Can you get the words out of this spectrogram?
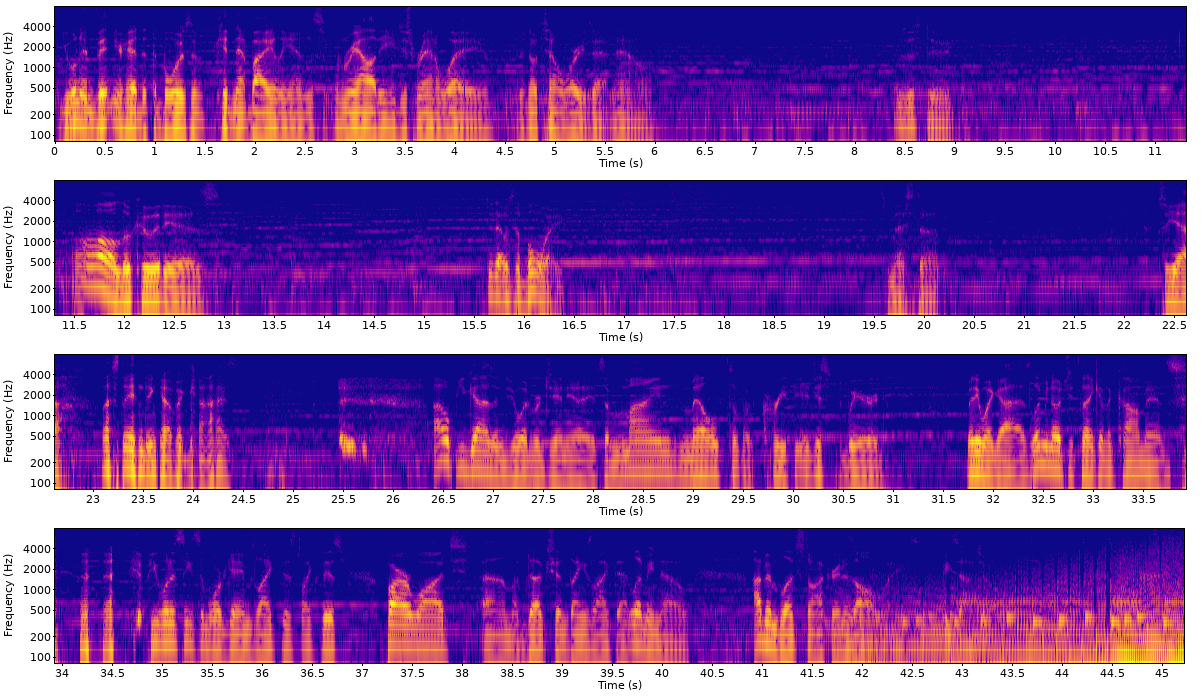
You want to invent in your head that the boy was kidnapped by aliens, when in reality he just ran away. There's no telling where he's at now. Who's this dude? Oh, look who it is. Dude, that was the boy. Messed up. So yeah, that's the ending of it, guys. I hope you guys enjoyed Virginia. It's a mind melt of a creepy. It's just weird. But anyway, guys, let me know what you think in the comments. if you want to see some more games like this, like this, Firewatch, um, abduction, things like that, let me know. I've been Bloodstalker, and as always, peace out, y'all.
